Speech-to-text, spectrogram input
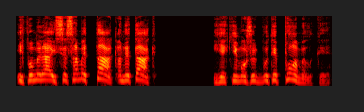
І помиляйся саме так, а не так. І які можуть бути помилки?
